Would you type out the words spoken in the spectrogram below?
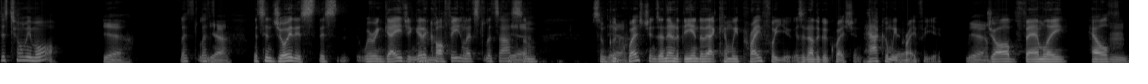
Just tell me more. yeah. Let's let's Yeah. Let's enjoy this. This we're engaging. Get a Mm. coffee and let's let's ask Yeah. some some good Yeah. questions. And then at the end of that, can we pray for you? Is another good question. How can we Yeah. pray for you? Yeah. Job, family, health. Mm.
